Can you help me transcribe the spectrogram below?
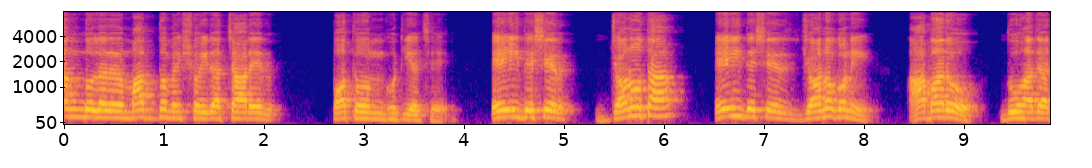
আন্দোলনের মাধ্যমে স্বৈরাচারের পতন ঘটিয়েছে। এই দেশের জনতা এই দেশের জনগণই আবারও দু হাজার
